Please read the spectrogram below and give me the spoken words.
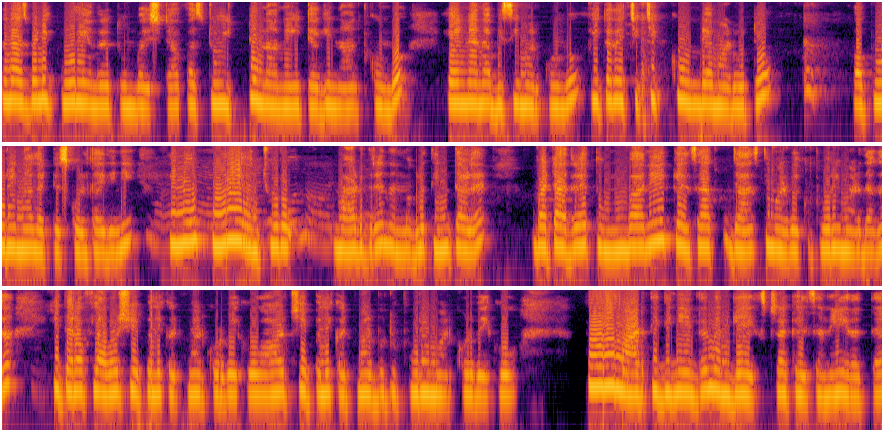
ನನ್ನ ಹಸ್ಬೆಂಡಿಗೆ ಪೂರಿ ಅಂದ್ರೆ ತುಂಬಾ ಇಷ್ಟ. ಫಸ್ಟ್ ಹಿಟ್ಟನ್ನ ನೀಟಾಗಿ ನಾದ್ಕೊಂಡು, ಎಣ್ಣೆನ ಬಿಸಿ ಮಾಡ್ಕೊಂಡು, ಈ ತರ ಚಿಕ್ಕ ಚಿಕ್ಕ ಉಂಡೆ ಮಾಡ್ಬಿಟ್ಟು ಆ ಪೂರಿನ ಲಟ್ಟಿಸ್ಕೊಳ್ತಾ ಇದ್ದೀನಿ. ಇನ್ನು ಪೂರಿ ಒಂಚೂರು ಮಾಡಿದ್ರೆ ನನ್ನ ಮಗಳು ತಿಂತಾಳೆ. ಬಟ್ ಆದ್ರೆ ತುಂಬಾನೇ ಕೆಲಸ ಜಾಸ್ತಿ ಮಾಡ್ಬೇಕು ಪೂರಿ ಮಾಡಿದಾಗ. ಈ ತರ ಫ್ಲವರ್ ಶೇಪ್ ಅಲ್ಲಿ ಕಟ್ ಮಾಡ್ಕೊಡ್ಬೇಕು ಹಾರ್ಟ್ ಶೇಪ್ ಅಲ್ಲಿ ಕಟ್ ಮಾಡ್ಬಿಟ್ಟು ಪೂರಿ ಮಾಡ್ಕೊಡ್ಬೇಕು. ಪೂರಿ ಮಾಡ್ತಿದ್ದೀನಿ ಅಂತ ನನ್ಗೆ ಎಕ್ಸ್ಟ್ರಾ ಕೆಲ್ಸನೇ ಇರುತ್ತೆ.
